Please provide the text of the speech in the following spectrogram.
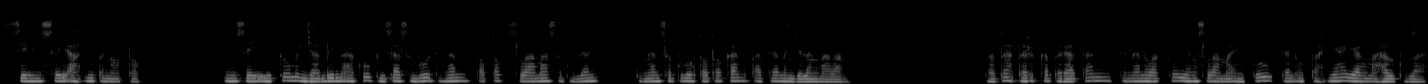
sensei ahli penotok. Sensei itu menjamin aku bisa sembuh dengan totok selama sebulan dengan 10 totokan pada menjelang malam. Babah berkeberatan dengan waktu yang selama itu dan upahnya yang mahal pula.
